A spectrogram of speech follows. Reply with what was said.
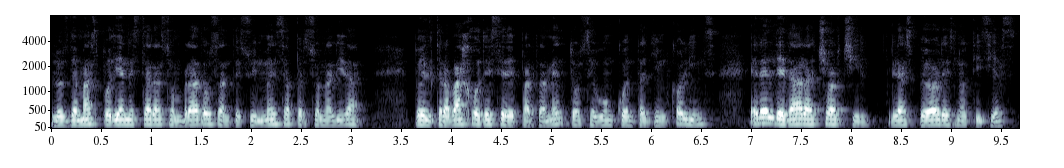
Los demás podían estar asombrados ante su inmensa personalidad, pero el trabajo de ese departamento, según cuenta Jim Collins, era el de dar a Churchill las peores noticias.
